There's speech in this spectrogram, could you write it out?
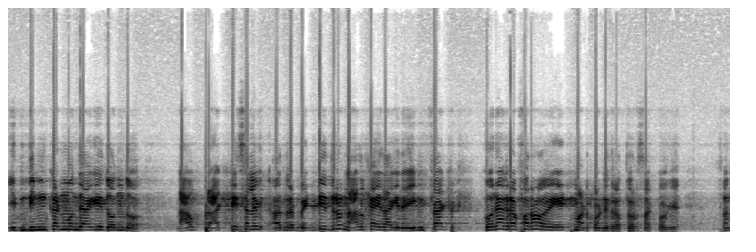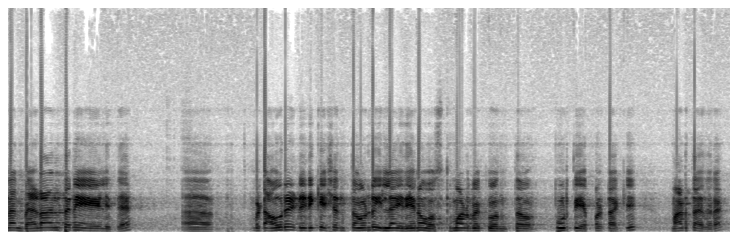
ಇದು ನಿಮ್ಮ ನಿಮ್ ಕಣ್ ಮುಂದೆ ಆಗಿದ್ದೊಂದು ನಾವು ಪ್ರಾಕ್ಟೀಸ್ ಅಲ್ಲಿ, ಅಂದ್ರೆ ಬೆಡ್ ಇದ್ರು ನಾಲ್ಕೈದು ಆಗಿದೆ ಇನ್ಫ್ಯಾಕ್ಟ್ ಕೊರಿಯೋಗ್ರಾಫರು ಏಟ್ ಮಾಡ್ಕೊಂಡಿದ್ರು ತೋರ್ಸಕ್ ಹೋಗಿ. ಸೊ ನಾನು ಬೇಡ ಅಂತಾನೆ ಹೇಳಿದ್ದೆ. ಬಟ್ ಅವರೇ ಡೆಡಿಕೇಶನ್ ತಗೊಂಡು, ಇಲ್ಲ, ಇದೇನೋ ವಸ್ತು ಮಾಡಬೇಕು ಅಂತ ಪೂರ್ತಿ ಎಫರ್ಟ್ ಹಾಕಿ ಮಾಡ್ತಾ ಇದ್ದಾರೆ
